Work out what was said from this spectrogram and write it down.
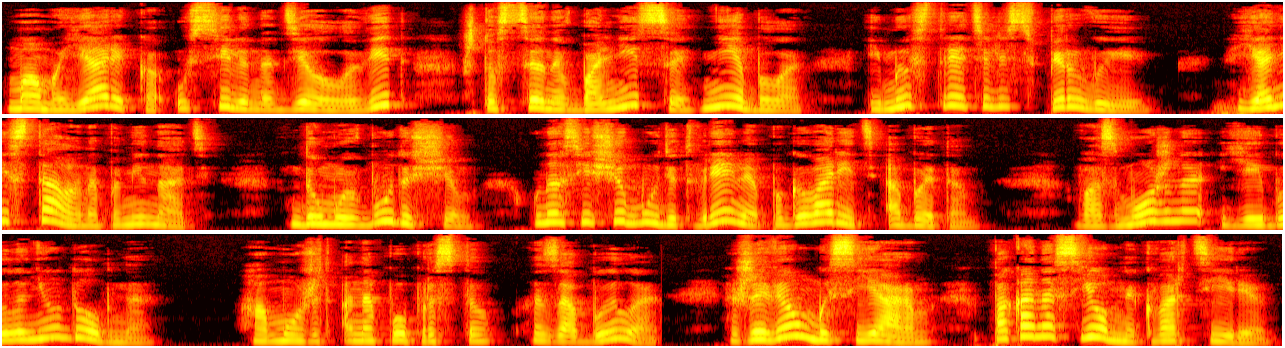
Мама Ярика усиленно делала вид, что сцены в больнице не было, и мы встретились впервые. Я не стала напоминать. Думаю, в будущем у нас еще будет время поговорить об этом. Возможно, ей было неудобно. А может, она попросту забыла? Живем мы с Яром пока на съемной квартире.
